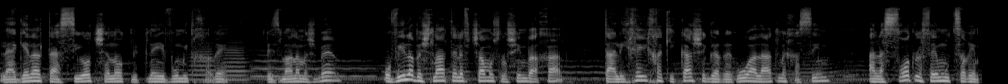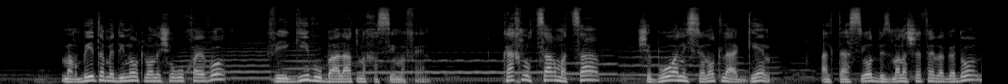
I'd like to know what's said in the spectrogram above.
להגן על תעשיות שונות מפני יבוא מתחרה בזמן המשבר, הובילה בשנת 1931 תהליכי חקיקה שגררו העלאת מכסים על עשרות אלפי מוצרים. מרבית המדינות לא נשארו חייבות והגיבו בהעלאת מכסים אף הן. כך נוצר מצב שבו הניסיונות להגן על תעשיות בזמן השפל הגדול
